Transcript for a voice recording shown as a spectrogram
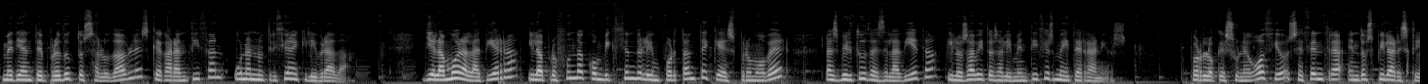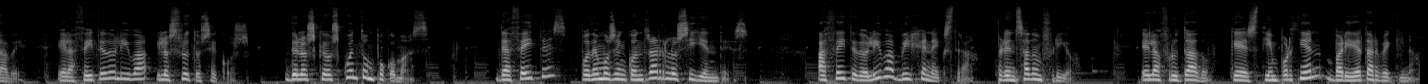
mediante productos saludables que garantizan una nutrición equilibrada, y el amor a la tierra y la profunda convicción de lo importante que es promover las virtudes de la dieta y los hábitos alimenticios mediterráneos, por lo que su negocio se centra en dos pilares clave, el aceite de oliva y los frutos secos, de los que os cuento un poco más. De aceites podemos encontrar los siguientes. Aceite de oliva virgen extra, prensado en frío. El afrutado, que es 100% variedad arbequina.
